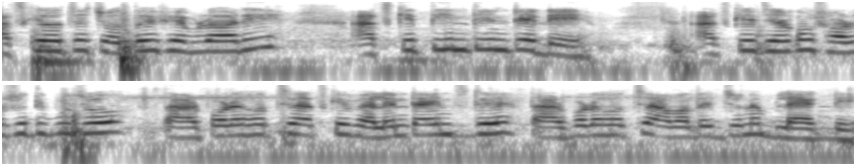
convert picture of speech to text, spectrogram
আজকে হচ্ছে চোদ্দোই ফেব্রুয়ারি, আজকে তিন তিনটে ডে আজকে যেরকম সরস্বতী পুজো, তারপরে হচ্ছে আজকে ভ্যালেন্টাইন্স ডে তারপরে হচ্ছে আমাদের জন্য ব্ল্যাক ডে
